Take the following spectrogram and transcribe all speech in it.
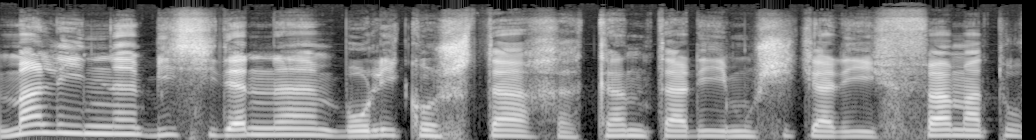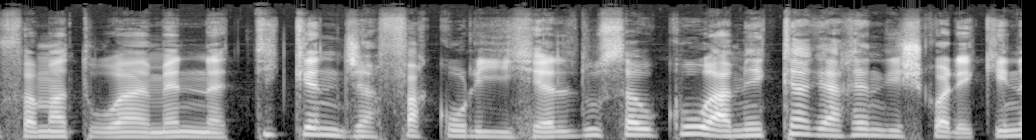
Malin biziden bolikostar kantari musikari famatu famatua hemen tiken jafakoli heldu zauku ameka garen diskoarekin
